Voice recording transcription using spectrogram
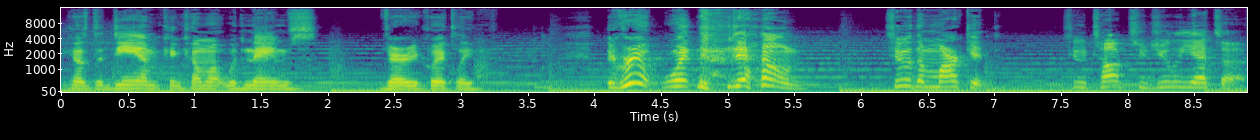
because the DM can come up with names very quickly. The group went down to the market to talk to Julieta,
